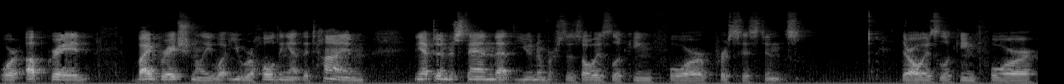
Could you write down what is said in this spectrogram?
or upgrade vibrationally what you were holding at the time. And you have to understand that the universe is always looking for persistence. They're always looking for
